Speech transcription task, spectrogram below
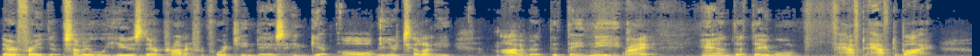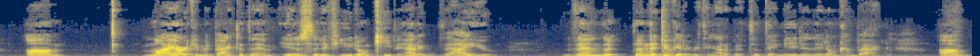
They're afraid that somebody will use their product for 14 days and get all the utility mm-hmm. out of it that they need. Right. And that they won't have to have to buy. Um, my argument back to them is that if you don't keep adding value, then the, then they do get everything out of it that they need, and they don't come back. Um,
